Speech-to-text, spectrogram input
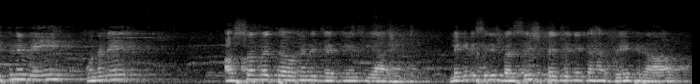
इतने में उन्होंने असमय उन्होंने यज्ञ किया है। लेकिन श्री वशिष्ठ जी ने कहा, देख राम,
